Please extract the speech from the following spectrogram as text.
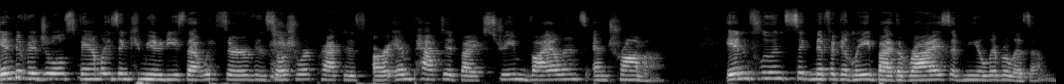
Individuals, families, and communities that we serve in social work practice are impacted by extreme violence and trauma, influenced significantly by the rise of neoliberalism.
